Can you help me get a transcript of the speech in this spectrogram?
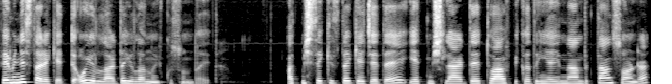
Feminist harekette o yıllarda yılan uykusundaydı. 68'de gecede 70'lerde tuhaf bir kadın yayınlandıktan sonra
